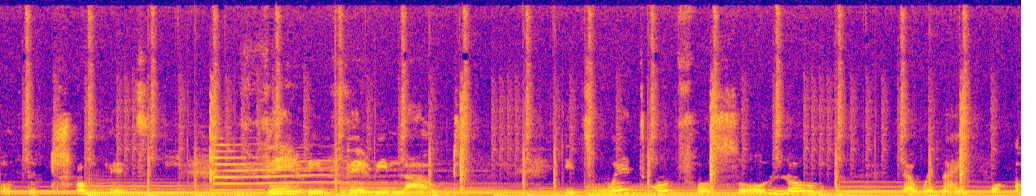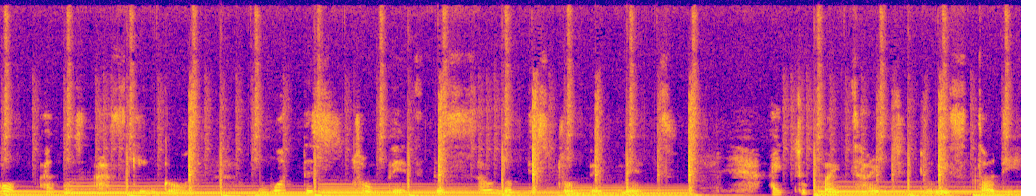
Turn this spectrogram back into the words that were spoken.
of the trumpet, very, very loud. It went on for so long that when I woke up, I was what this trumpet, the sound of this trumpet meant. I took my time to do a study,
